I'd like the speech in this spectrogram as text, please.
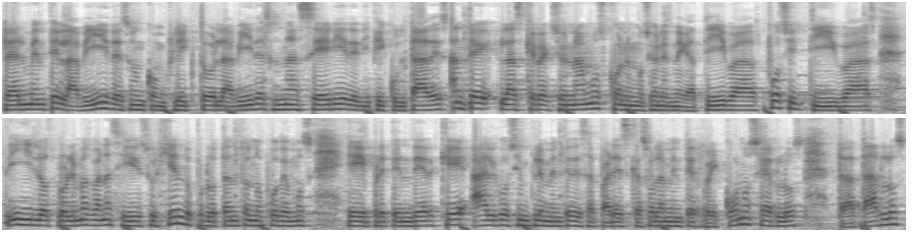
Realmente la vida es un conflicto, la vida es una serie de dificultades ante las que reaccionamos con emociones negativas, positivas y los problemas van a seguir surgiendo, por lo tanto no podemos eh, pretender que algo simplemente desaparezca, solamente reconocerlos, tratarlos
